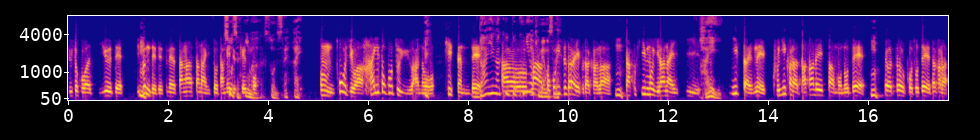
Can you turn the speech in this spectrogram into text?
就職は自由で、自分でですね、うん、探さないとダメですけれども。そうですね、はい。うん、当時は配属という、あの、システムで、大学と国が決めます、ね、まあ、国立大学だから、うん、学費もいらないし、はい、一切ね、国から出されたもので、うん、ということで、だから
